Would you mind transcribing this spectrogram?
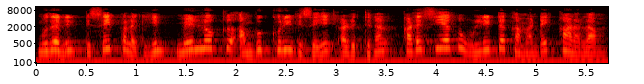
முதலில் விசைப்பலகையின் மேல்நோக்கு அம்புக்குறி விசையை அழுத்தினால் கடைசியாக உள்ளிட்ட கமாண்டை காணலாம்.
